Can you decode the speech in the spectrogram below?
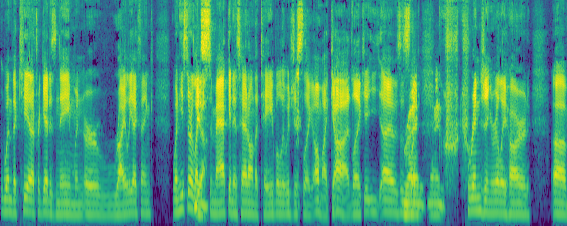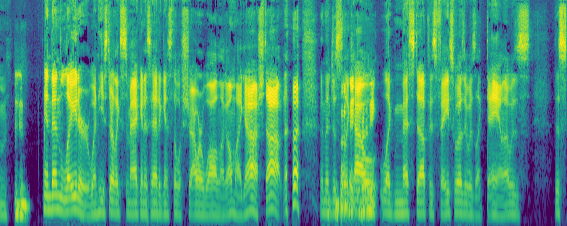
when the kid, I forget his name, when or Riley, I think, when he started like yeah. smacking his head on the table, it was just like, oh my god, like I was just right, like right. cringing really hard. Um, mm-hmm. And then later, when he started like smacking his head against the shower wall, I'm like, "Oh my gosh, stop!" and then just like how like messed up his face was, it was like, "Damn, that was just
